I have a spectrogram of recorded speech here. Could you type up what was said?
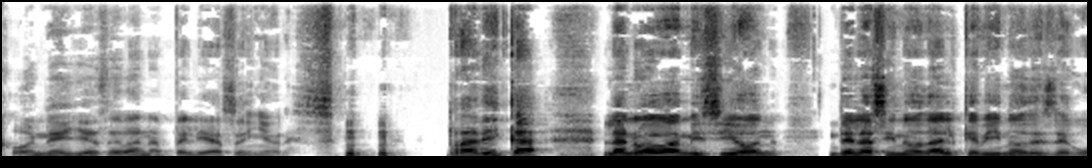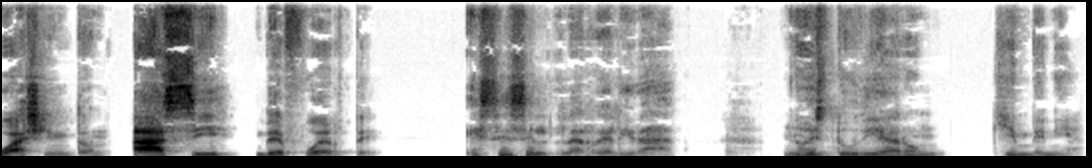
Con ella se van a pelear, señores. Radica la nueva misión de la sinodal que vino desde Washington. Así de fuerte. Esa es la realidad. No estudiaron quién venía.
